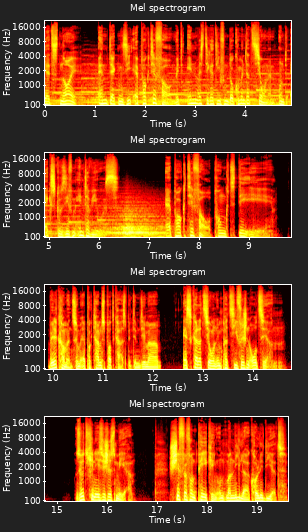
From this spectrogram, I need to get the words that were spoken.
Jetzt neu. Entdecken Sie Epoch TV mit investigativen Dokumentationen und exklusiven Interviews. EpochTV.de Willkommen zum Epoch Times Podcast mit dem Thema Eskalation im Pazifischen Ozean. Südchinesisches Meer. Schiffe von Peking und Manila kollidiert.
